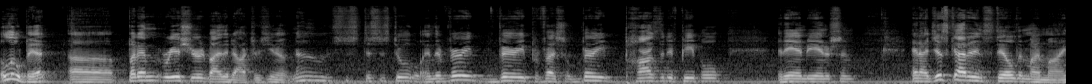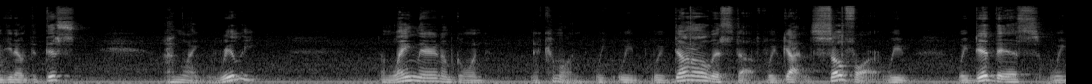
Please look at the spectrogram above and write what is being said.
a little bit. Uh, but I'm reassured by the doctors. You know, no, this is this is doable, and they're very, very professional, very positive people at AMD Anderson. And I just got it instilled in my mind, you know, that this. I'm like, really? I'm laying there and I'm going, now come on, we, we, we've done all this stuff. We've gotten so far. We, we did this. We,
